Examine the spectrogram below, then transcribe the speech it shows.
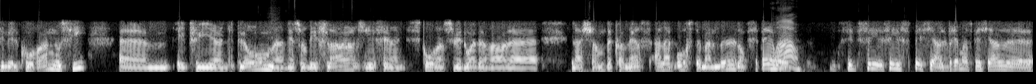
10 000 couronnes aussi. Euh, et puis un diplôme, bien sûr des fleurs. J'ai fait un discours en suédois devant la, chambre de commerce à la bourse de Malmö. Donc c'était wow. c'est spécial, vraiment spécial. Euh,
